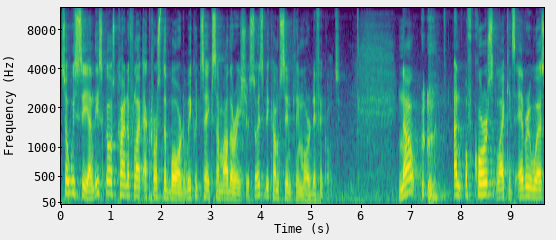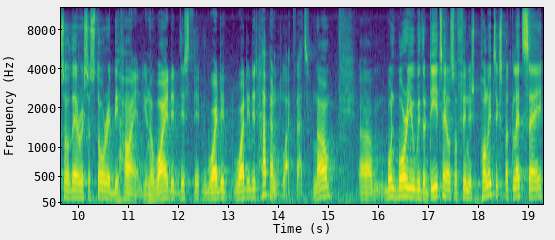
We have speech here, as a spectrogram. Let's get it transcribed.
So we see, and this goes kind of like across the board. We could take some other issues, so it's become simply more difficult. Now, and of course, like it's everywhere, so there is a story behind. You know, why did this? Why did why did it happen like that? Now, um, won't bore you with the details of Finnish politics, but let's say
